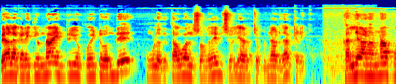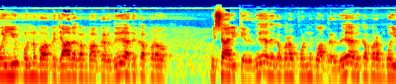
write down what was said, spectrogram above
வேலை கிடைக்கும்னா இன்டர்வியூ போயிட்டு வந்து உங்களுக்கு தகவல் சொல்கிறேன்னு சொல்லி அனுப்பிச்ச பின்னாடி தான் கிடைக்கும். கல்யாணம்னா போய் பொண்ணு பார்க்க ஜாதகம் பார்க்கறது அதுக்கப்புறம் விசாரிக்கிறது அதுக்கப்புறம் பொண்ணு பார்க்கறது அதுக்கப்புறம் போய்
